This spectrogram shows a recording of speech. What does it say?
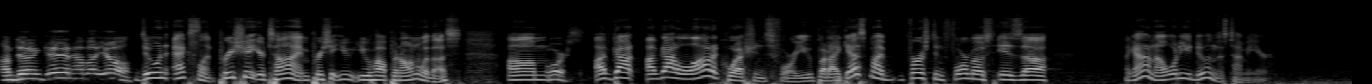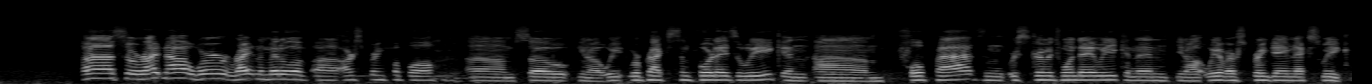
I'm doing good. How about y'all? Doing excellent. Appreciate your time. Appreciate you you hopping on with us. Um, Of course. I've got I've got a lot of questions for you, but I guess my first and foremost is uh, like I don't know, what are you doing this time of year? Uh, so right now we're right in the middle of uh, our spring football. Um, so you know we we're practicing four days a week and um, full pads, and we scrimmage one day a week, and then you know we have our spring game next week.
